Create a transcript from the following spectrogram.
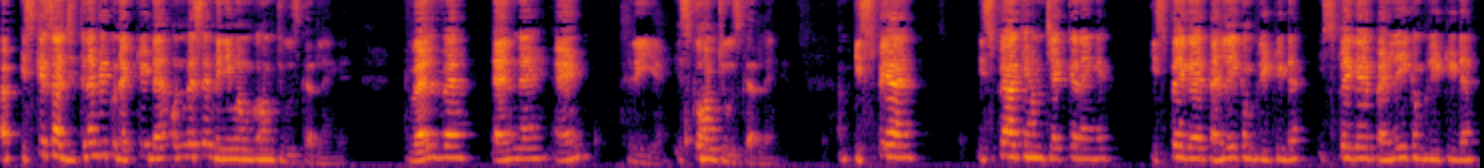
अब इसके साथ जितने भी कनेक्टेड है, उनमें से मिनिमम को हम चूज़ कर लेंगे. ट्वेल्व है टेन है एंड थ्री है. इसको हम चूज़ कर लेंगे. अब इस पे आए. इस पे आके हम चेक करेंगे. इस पे गए, पहले ही कंप्लीटेड है. इस पे गए, पहले ही कंप्लीटेड है.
